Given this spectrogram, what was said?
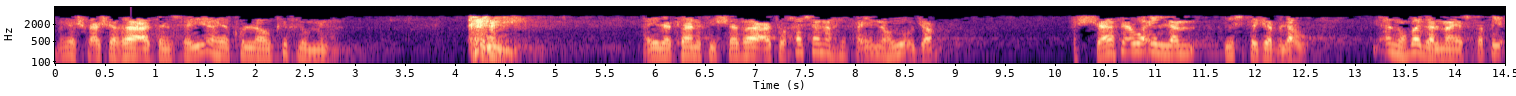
من يشفع شفاعة سيئة يكون له كفل منها. فإذا كانت الشفاعة حسنة فإنه يؤجر الشافع وإن لم يستجب له لأنه بذل ما يستطيع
